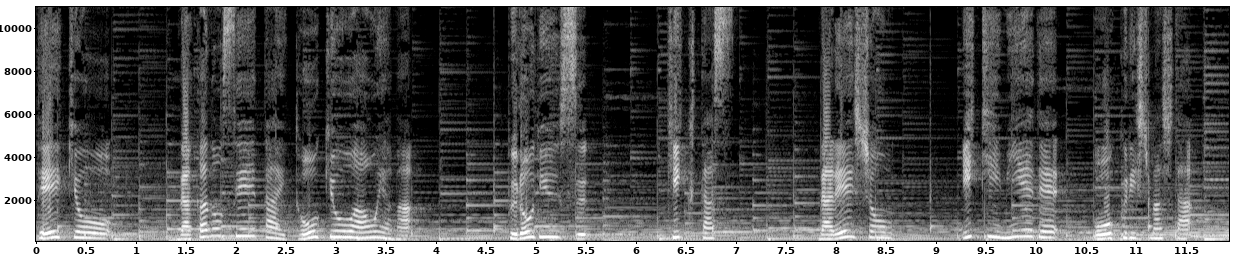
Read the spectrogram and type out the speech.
提供中野生態東京青山プロデュースキクタスナレーション生きみえでお送りしました。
